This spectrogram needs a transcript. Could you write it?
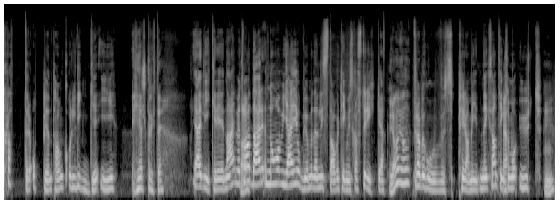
klatre oppi en tank og ligge i Helt riktig. Jeg liker det. Nei, vet du hva. Der, nå, jeg jobber jo med den lista over ting vi skal stryke. Ja, ja. Fra behovspyramiden, ikke sant. Ting Ja. som må ut. Mm.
